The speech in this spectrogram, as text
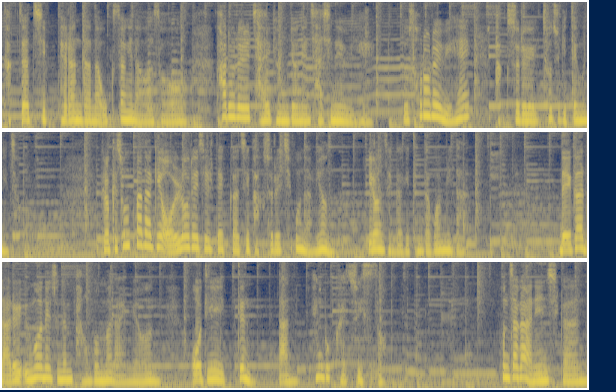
각자 집 베란다나 옥상에 나와서 하루를 잘 견뎌낸 자신을 위해 또 서로를 위해 박수를 쳐주기 때문이죠. 그렇게 손바닥이 얼얼해질 때까지 박수를 치고 나면 이런 생각이 든다고 합니다. 내가 나를 응원해주는 방법만 알면 어디에 있든 난 행복할 수 있어. 혼자가 아닌 시간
